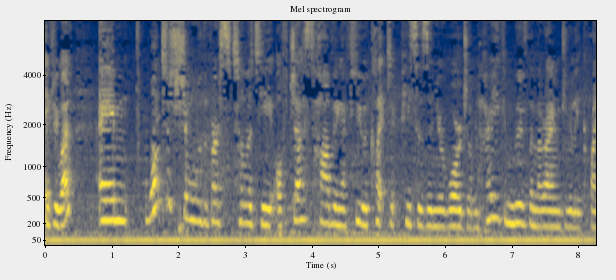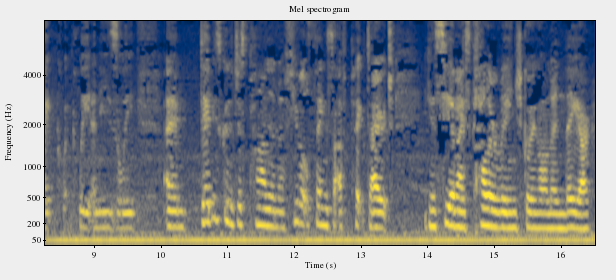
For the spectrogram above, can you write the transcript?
Everyone. Um, want to show the versatility of just having a few eclectic pieces in your wardrobe and how you can move them around really quite quickly and easily. Um, Debbie's going to just pan in a few little things that I've picked out. You can see a nice colour range going on in there.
